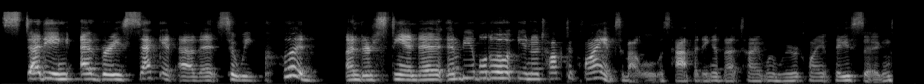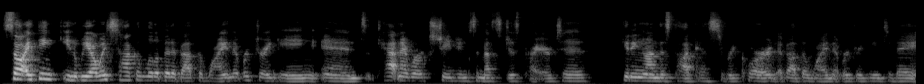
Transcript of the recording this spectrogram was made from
studying every second of it so we could understand it and be able to you know talk to clients about what was happening at that time when we were client facing. So i think you know we always talk a little bit about the wine that we're drinking and kat and i were exchanging some messages prior to getting on this podcast to record about the wine that we're drinking today.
